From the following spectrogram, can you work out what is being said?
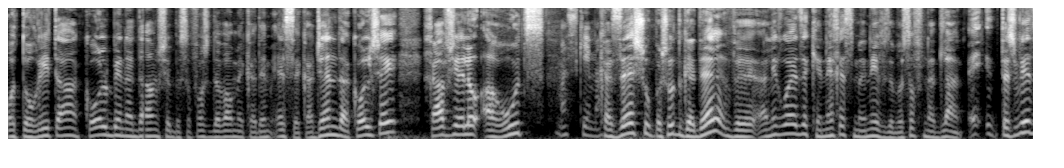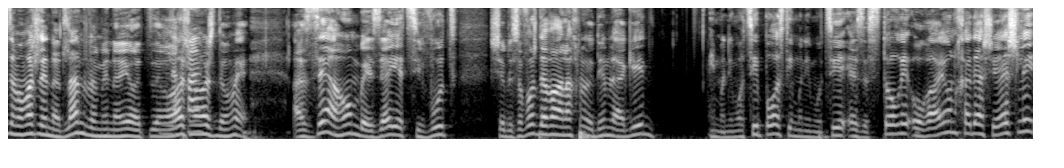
אוטוריטה, כל בן אדם שבסופו של דבר מקדם עסק, אג'נדה כלשהי, חייב שיהיה לו ערוץ מסכימה. כזה שהוא פשוט גדל, ואני רואה את זה כנכס מניב, זה בסוף נדל"ן. אה, תשווי את זה ממש לנדל"ן ומניות, זה ממש נכון. ממש דומה. אז זה ה home base, זה היציבות, שבסופו של דבר אנחנו יודעים להגיד, אם אני מוציא פוסט, אם אני מוציא איזה סטורי או רעיון חדש שיש לי,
